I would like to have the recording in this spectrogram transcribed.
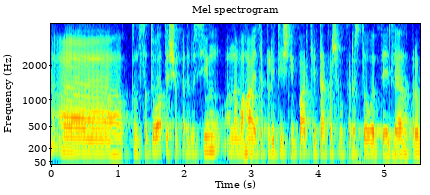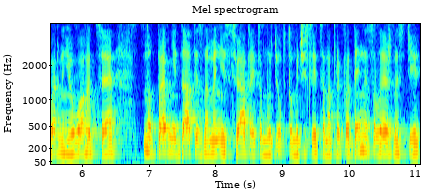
е, констатувати, що передусім намагаються політичні партії також використовувати для привернення уваги це ну, певні дати, знаменні свята, і тому в тому числі це, наприклад, День Незалежності,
